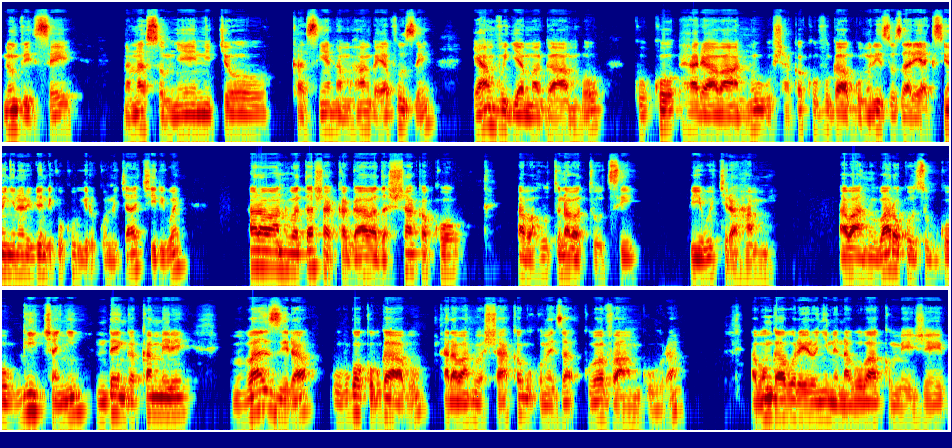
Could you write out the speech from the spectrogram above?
numvise nanasomye n'ibyo kasiye ntamahanga yavuze yamvugiye amagambo kuko hari abantu ushaka kuvuga ngo muri izo za reakisiyo nyine ari byo ndi kukubwira ukuntu cyakiriwe hari abantu batashakaga badashaka ko abahutu n'abatutsi bibukira hamwe. Abantu barokoze ubwo bwicanyi ndengakamere bazira ubwoko bwabo hari abantu bashaka gukomeza kubavangura. Abo ngabo rero nyine nabo bakomeje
